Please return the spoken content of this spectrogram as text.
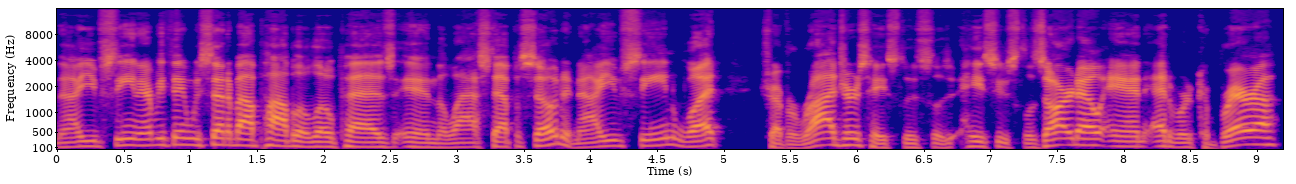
Now, you've seen everything we said about Pablo Lopez in the last episode, and now you've seen what Trevor Rogers, Jesus, Jesus Luzardo, and Edward Cabrera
